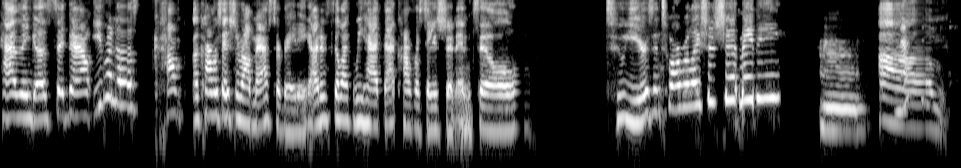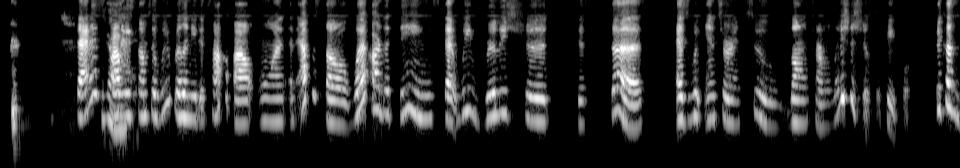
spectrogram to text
having a sit down, even a com- a conversation about masturbating, I didn't feel like we had that conversation until two years into our relationship, maybe. Mm. Um, That is Yeah. probably something we really need to talk about on an episode. What are the things that we really should discuss as we enter into long term relationships with people? Because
